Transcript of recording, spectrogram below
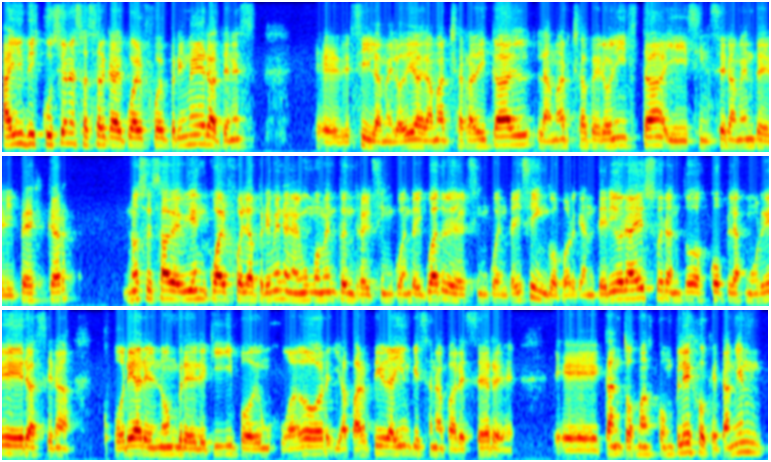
hay discusiones acerca de cuál fue primera. Tenés, eh, sí, la melodía de la marcha radical, la marcha peronista y, sinceramente, el Ipesker no se sabe bien cuál fue la primera en algún momento entre el 54 y el 55, porque anterior a eso eran todos coplas murgueras, era corear el nombre del equipo de un jugador, y a partir de ahí empiezan a aparecer eh, eh, cantos más complejos que también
